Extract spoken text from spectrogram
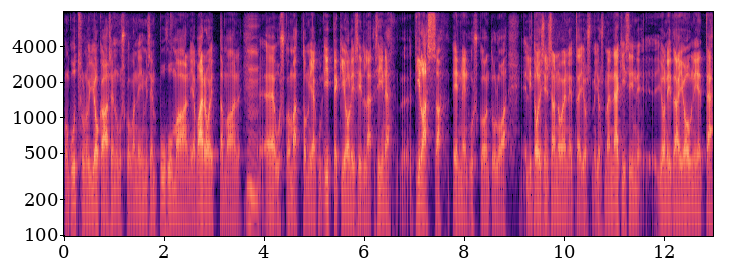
on kutsunut jokaisen uskovan ihmisen puhumaan ja varoittamaan Mm. uskomattomia, kun itsekin oli sillä, siinä tilassa ennen uskoon tuloa. Eli toisin sanoen, että jos, jos mä näkisin Joni tai Jouni, että,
